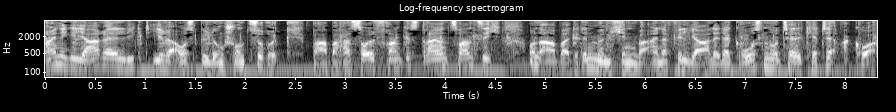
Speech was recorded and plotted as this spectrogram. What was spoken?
Einige Jahre liegt ihre Ausbildung schon zurück. Barbara Solfrank ist 23 und arbeitet in München bei einer Filiale der großen Hotelkette Accor.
